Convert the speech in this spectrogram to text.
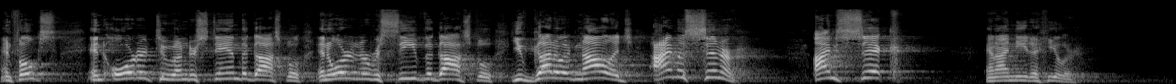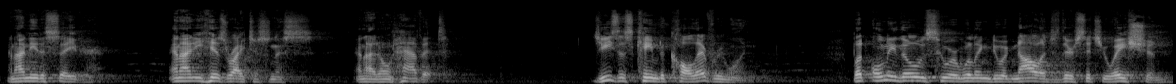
And folks, in order to understand the gospel, in order to receive the gospel, you've got to acknowledge I'm a sinner. I'm sick. And I need a healer. And I need a savior. And I need his righteousness. And I don't have it. Jesus came to call everyone, but only those who are willing to acknowledge their situation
